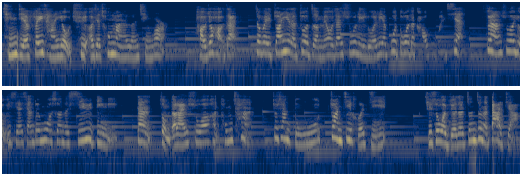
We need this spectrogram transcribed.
情节非常有趣，而且充满了人情味儿。好就好在，这位专业的作者没有在书里罗列过多的考古文献。虽然说有一些相对陌生的西域地名，但总的来说很通畅，就像读传记合集。其实我觉得，真正的大家，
